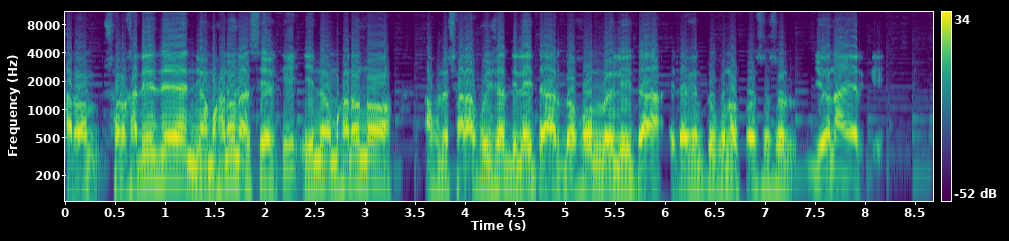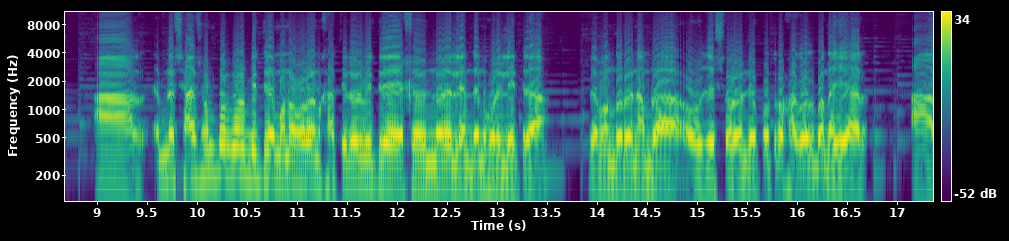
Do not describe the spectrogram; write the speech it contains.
কারণ সরকারি যে নিয়ম কানুন আছে আর কি, এই নিয়ম কানুনও আপনি সারা পয়সা দিলেই তা আর দখল লইলেই তা এটা কিন্তু কোনো প্রসেসর জিও নাই আর কি। আর এমনি সায় সম্পর্কের ভিতরে মনে করেন, খাতিরের ভিতরে একে অন্যরে লেনদেন করিলে যেমন ধরেন আমরা ও যে স্মরণীয় পত্র কাগজ বানাই আর আর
